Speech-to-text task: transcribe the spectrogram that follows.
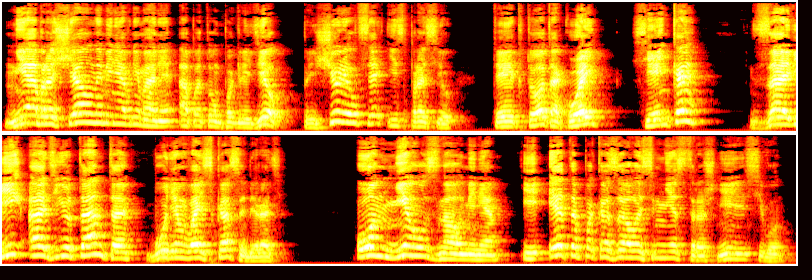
не обращал на меня внимания, а потом поглядел, прищурился и спросил. «Ты кто такой? Сенька? Зови адъютанта, будем войска собирать». Он не узнал меня, и это показалось мне страшнее всего.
